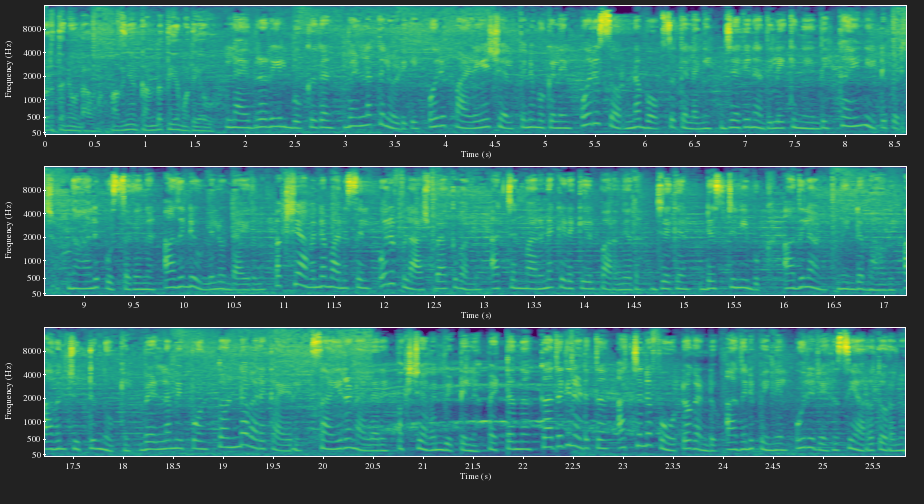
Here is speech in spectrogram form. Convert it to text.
ഇവിടെ തന്നെ ഉണ്ടാവണം. അത് ഞാൻ കണ്ടെത്തിയേ മതിയാവൂ. ലൈബ്രറിയിൽ ബുക്കുകൾ വെള്ളത്തിലൊഴുകി ഒരു പഴയ ഷെൽഫിന് മുകളിൽ ഒരു സ്വർണ ബോക്സ് തിളങ്ങി ജഗൻ അതിലേക്ക് നീന്തി കൈ നീട്ടിപ്പിടിച്ചു നാല് പുസ്തകങ്ങൾ അതിന്റെ ഉള്ളിലുണ്ടായിരുന്നു. പക്ഷെ അവന്റെ മനസ്സിൽ ഒരു ഫ്ലാഷ് ബാക്ക് വന്നു. അച്ഛൻ മരണക്കിടക്കയിൽ പറഞ്ഞത് ജഗൻ ഡെസ്റ്റിനി ബുക്ക്. അതിലാണ് നിന്റെ ഭാവി. അവൻ ചുറ്റും നോക്കി. വെള്ളം ഇപ്പോൾ തൊണ്ട വരെ കയറി. സൈറൺ അലറി. പക്ഷെ അവൻ വിട്ടില്ല. പെട്ടെന്ന് കഥകിനടുത്ത് അച്ഛന്റെ ഫോട്ടോ കണ്ടു. അതിന് പിന്നിൽ ഒരു രഹസ്യ അറ തുറന്നു.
